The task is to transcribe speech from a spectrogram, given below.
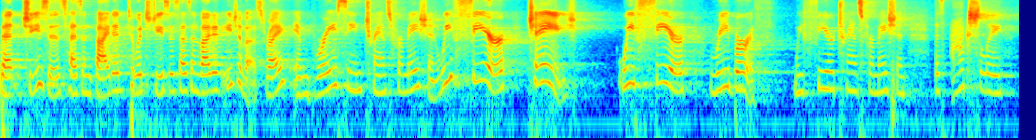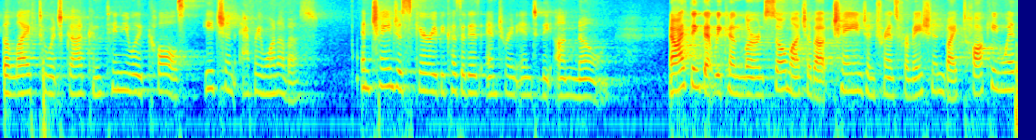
that Jesus has invited, to which Jesus has invited each of us, right? Embracing transformation. We fear change, we fear rebirth, we fear transformation. Is actually the life to which God continually calls each and every one of us. And change is scary because it is entering into the unknown. Now, I think that we can learn so much about change and transformation by talking with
